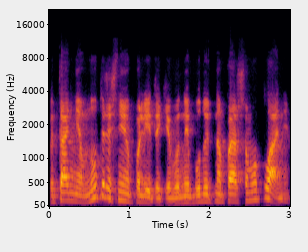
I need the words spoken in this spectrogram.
питання внутрішньої політики вони будуть на першому плані.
